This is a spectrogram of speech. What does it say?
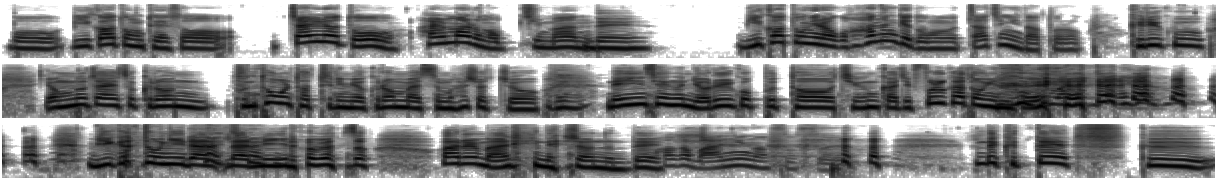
뭐 미가동 돼서 잘려도 할 말은 없지만 네. 미가동이라고 하는 게 너무 짜증이 나더라고요. 그리고 영노자에서 그런 분통을 터트리며 그런 말씀을 하셨죠. 네. 내 인생은 17부터 지금까지 풀가동인데. 미가동이라니 이러면서 화를 많이 내셨는데 화가 많이 났었어요. 근데 그때 그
